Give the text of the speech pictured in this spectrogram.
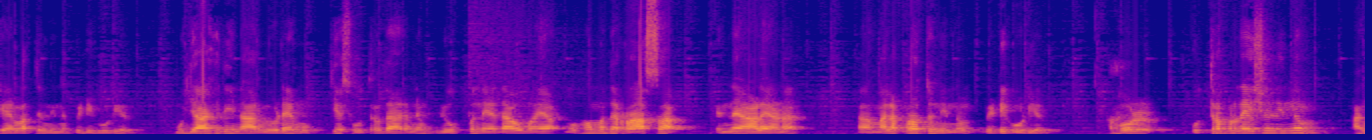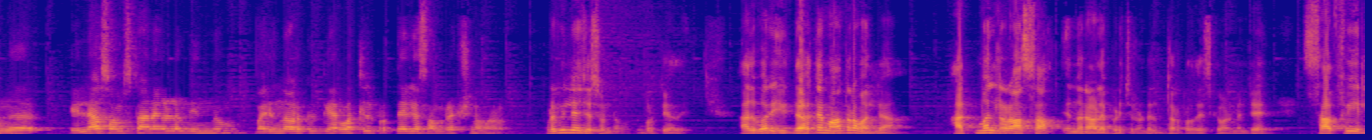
കേരളത്തിൽ നിന്ന് പിടികൂടിയത്. മുജാഹിദ്ദീൻ ആർമിയുടെ മുഖ്യ സൂത്രധാരനും ഗ്രൂപ്പ് നേതാവുമായ മുഹമ്മദ് റാസ എന്നയാളെയാണ് മലപ്പുറത്തു നിന്നും പിടികൂടിയത്. അപ്പോൾ ഉത്തർപ്രദേശിൽ നിന്നും അങ്ങ് എല്ലാ സംസ്ഥാനങ്ങളിലും നിന്നും വരുന്നവർക്ക് കേരളത്തിൽ പ്രത്യേക സംരക്ഷണമാണ്. പ്രിവിലേജസ് ഉണ്ടാവും പ്രത്യേകത അതുപോലെ ഇദ്ദേഹത്തെ മാത്രമല്ല അക്മൽ റാസ എന്നൊരാളെ പിടിച്ചിട്ടുണ്ട് ഉത്തർപ്രദേശ് ഗവൺമെന്റ് സഫീൽ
